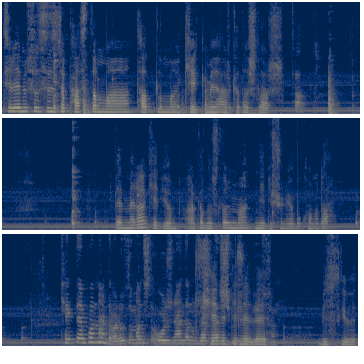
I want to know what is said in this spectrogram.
Tiramisu sizce pasta mı, tatlı mı, kek mi arkadaşlar? tatlı. Ben merak ediyorum arkadaşların ne- düşünüyor bu konuda. Kekle yapanlar da var. O zaman işte orijinalden uzaklaşmış dilili. oluyorsun. Bisküvi.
